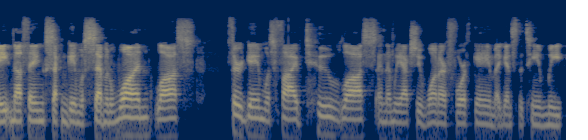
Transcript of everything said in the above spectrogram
eight nothing. Second game was seven one loss. Third game was 5 2 loss, and then we actually won our fourth game against the team we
